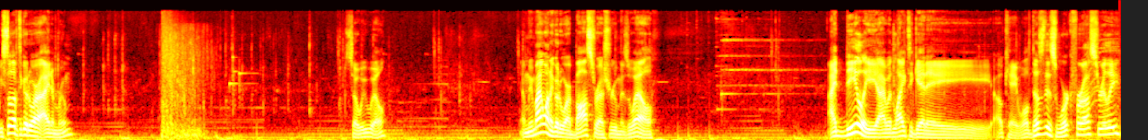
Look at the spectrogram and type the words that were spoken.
We still have to go to our item room. So we will. And we might want to go to our boss rush room as well. Ideally, I would like to get a... Okay, well, does this work for us, really?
